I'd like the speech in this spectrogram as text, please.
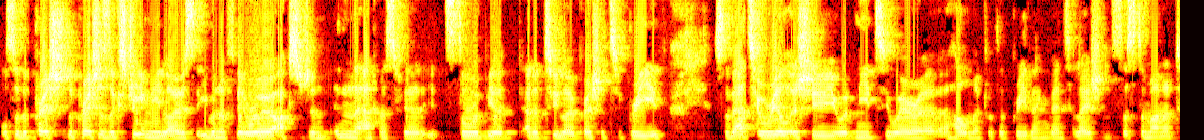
Also, the pressure the pressure is extremely low, so even if there were oxygen in the atmosphere, it still would be at, at a too low pressure to breathe. So that's your real issue. You would need to wear a, a helmet with a breathing ventilation system on it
